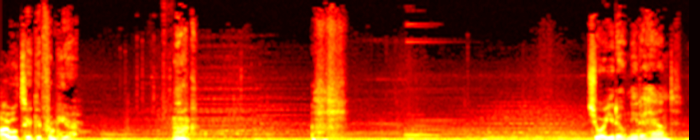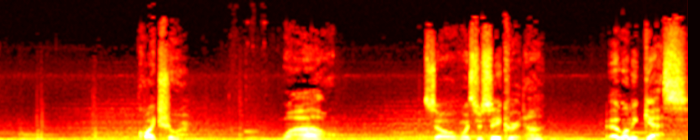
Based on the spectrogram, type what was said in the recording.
I will take it from here. Sure you don't need a hand? Quite sure. Wow. So, what's your secret, huh? Uh, let me guess.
